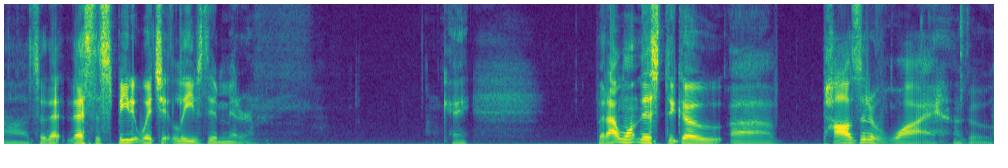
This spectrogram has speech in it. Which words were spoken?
Uh, so that that's the speed at which it leaves the emitter. Okay, but I want this to go uh, positive y. I'll go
